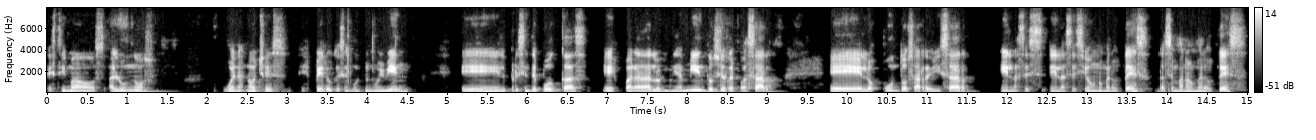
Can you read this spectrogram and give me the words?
Estimados alumnos, buenas noches. Espero que se encuentren muy bien. Eh, el presente podcast es para dar los lineamientos y repasar eh, los puntos a revisar en la, sesión número 3, la semana número 3.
